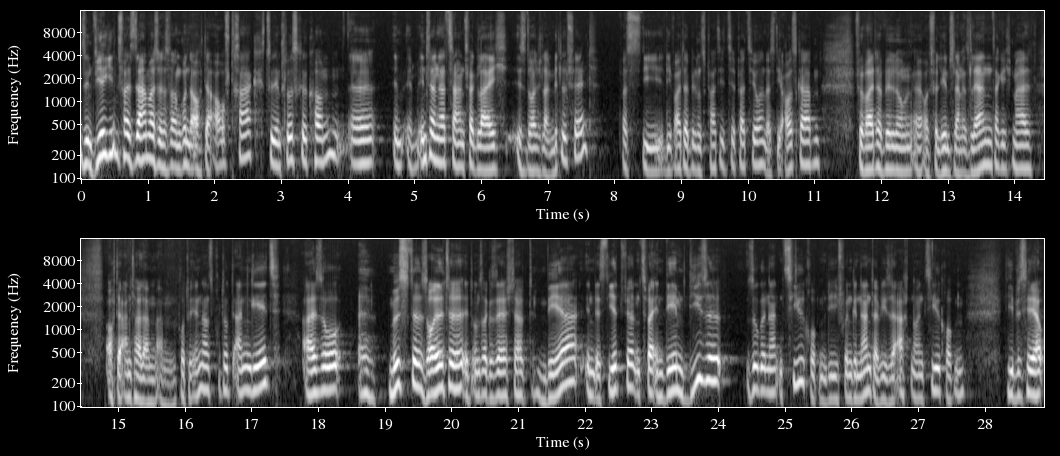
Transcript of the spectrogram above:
sind wir jedenfalls damals, das war im Grunde auch der Auftrag, zu dem Schluss gekommen, äh, im, im, internationalen Vergleich ist Deutschland Mittelfeld, was die, die Weiterbildungspartizipation, was die Ausgaben für Weiterbildung äh, und für lebenslanges Lernen, sage ich mal, auch der Anteil am, am Bruttoinlandsprodukt angeht. Also äh, müsste, sollte in unserer Gesellschaft mehr investiert werden, und zwar indem diese sogenannten Zielgruppen, die ich vorhin genannt habe, diese acht, neun Zielgruppen, die bisher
